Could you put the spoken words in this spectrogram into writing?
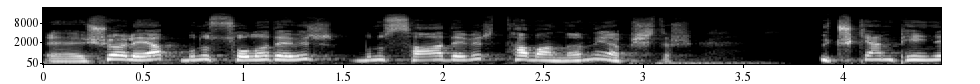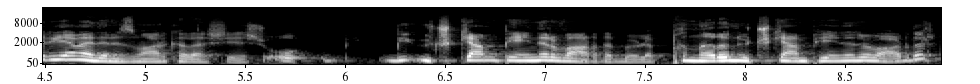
E, şöyle yap. Bunu sola devir. Bunu sağa devir. Tabanlarını yapıştır. Üçgen peynir yemediniz mi arkadaşlar? O bir üçgen peynir vardır böyle. Pınar'ın üçgen peyniri vardır.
